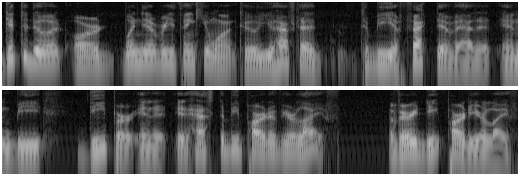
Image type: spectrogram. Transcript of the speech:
get to do it or whenever you think you want to. You have to to be effective at it and be deeper in it. It has to be part of your life, a very deep part of your life.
